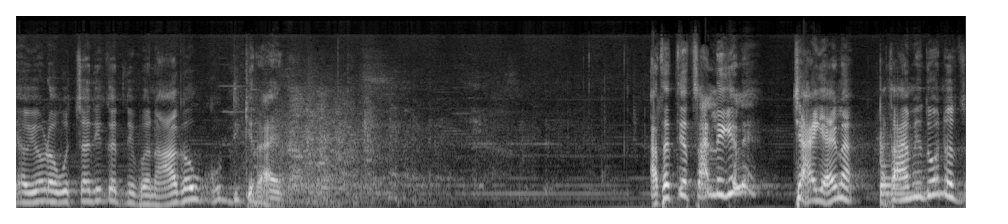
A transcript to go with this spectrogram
एवढा उच्चा दिकत नाही पण आगाऊ खूप दिकी आहे आता ते चालले गेले. चहा घ्यायला. आता आम्ही दोनच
